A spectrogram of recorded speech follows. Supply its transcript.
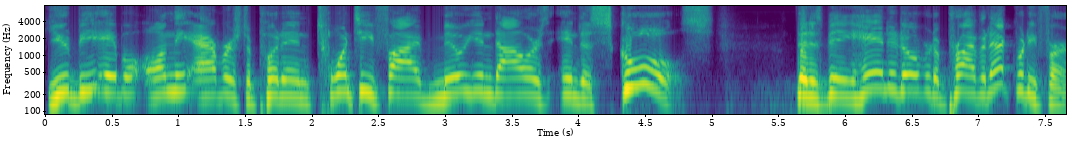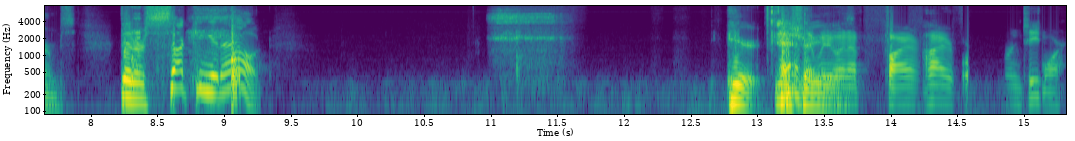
you'd be able, on the average, to put in $25 million into schools that is being handed over to private equity firms that are sucking it out. Here, Yeah, I'll show then we have to fire hire for and teach more.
